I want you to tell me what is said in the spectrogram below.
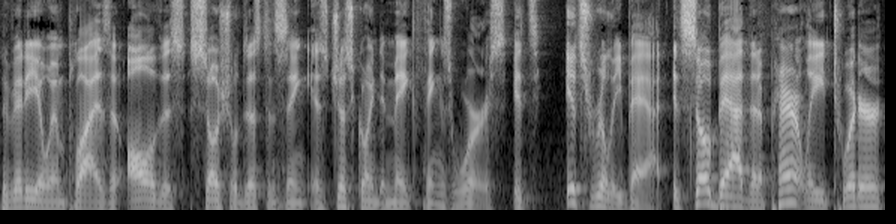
The video implies that all of this social distancing is just going to make things worse. It's it's really bad. It's so bad that apparently Twitter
